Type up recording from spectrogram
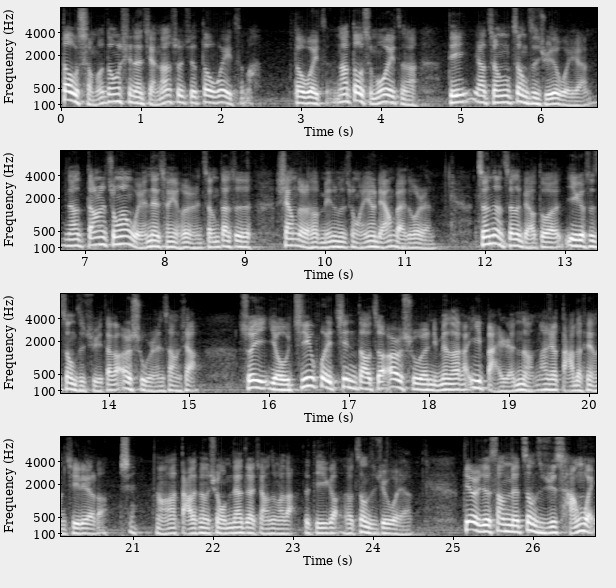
斗什么东西呢？简单说就斗位置嘛，斗位置。那斗什么位置呢？第一要争政治局的委员，那当然中央委员那层也会有人争，但是相对来说没那么重要，因为两百多人，真正争的比较多，一个是政治局，大概二十五人上下，所以有机会进到这二十五人里面大概一百人呢，那就打得非常激烈了。是啊，那打得非常凶。我们在讲什么打？这第一个，和政治局委员；第二就是上面政治局常委，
